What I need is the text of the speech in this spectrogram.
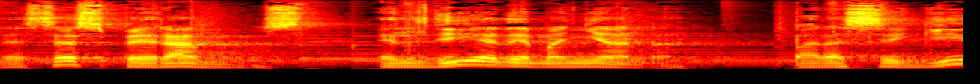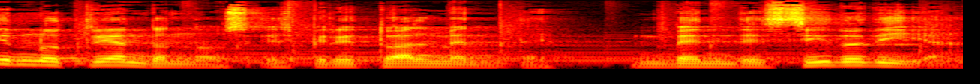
Les esperamos el día de mañana para seguir nutriéndonos espiritualmente. Bendecido día.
